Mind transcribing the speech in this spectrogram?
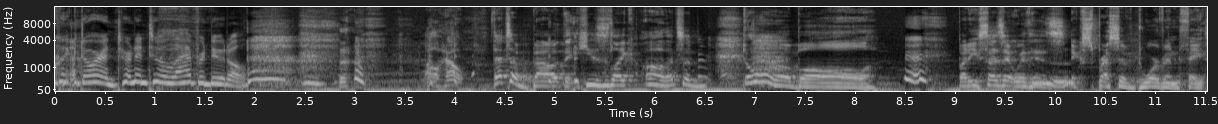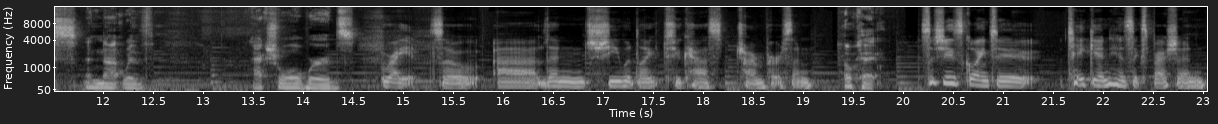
Quick, Doran, turn into a labradoodle. I'll help. That's about that. He's like, oh, that's adorable. But he says it with his mm-hmm. expressive dwarven face and not with actual words. Right. So uh, then she would like to cast Charm Person. Okay. So she's going to take in his expression,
